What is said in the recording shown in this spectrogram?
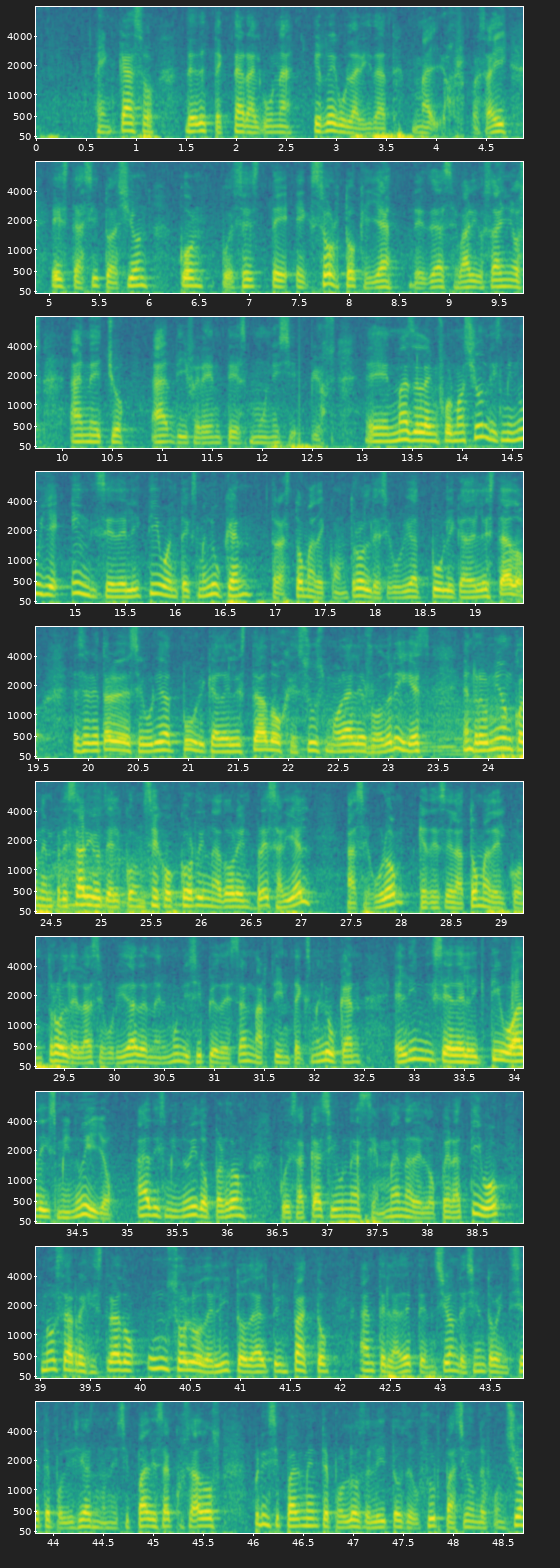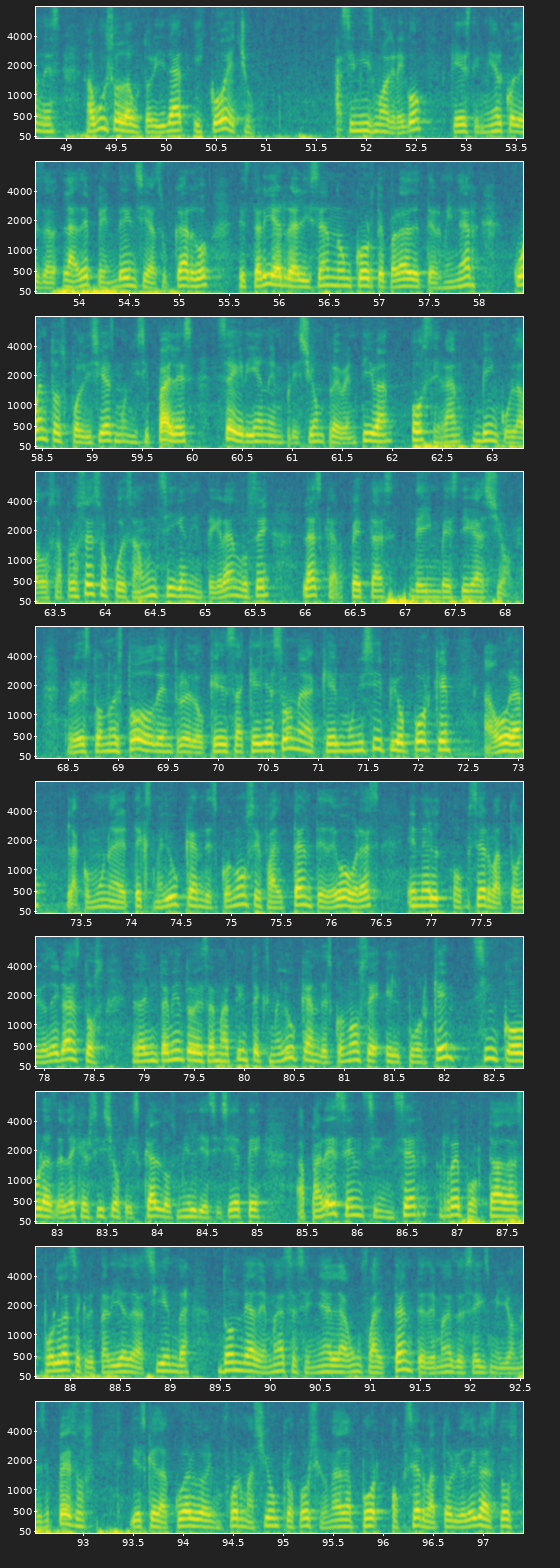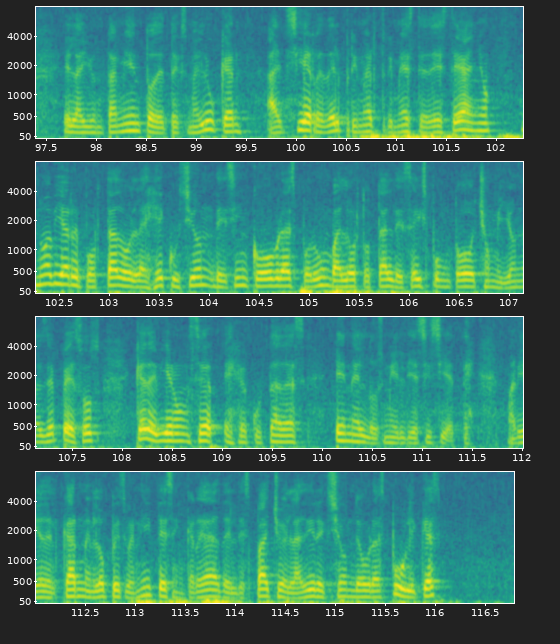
en caso de detectar alguna irregularidad mayor. Pues ahí esta situación con pues este exhorto que ya desde hace varios años han hecho a diferentes municipios. En más de la información, disminuye índice delictivo en Texmelucan tras toma de control de seguridad pública del Estado. El secretario de Seguridad Pública del Estado, Jesús Morales Rodríguez, en reunión con empresarios del Consejo Coordinador Empresarial, aseguró que desde la toma del control de la seguridad en el municipio de San Martín Texmelucan, el índice delictivo ha disminuido, ha disminuido, perdón, pues a casi una semana del operativo no se ha registrado un solo delito de alto impacto ante la detención de 127 policías municipales acusados principalmente por los delitos de usurpación de funciones, abuso de autoridad y cohecho. Asimismo agregó que este miércoles la dependencia a su cargo estaría realizando un corte para determinar cuántos policías municipales seguirían en prisión preventiva o serán vinculados a proceso, pues aún siguen integrándose las carpetas de investigación. Pero esto no es todo dentro de lo que es aquella zona, aquel municipio, porque ahora la comuna de Texmelucan desconoce faltante de obras en el Observatorio de Gastos. El Ayuntamiento de San Martín Texmelucan desconoce el por qué cinco obras del ejercicio fiscal 2017 aparecen sin ser reportadas por la Secretaría de Hacienda, donde además se señala un faltante de más de 6 millones de pesos. Y es que de acuerdo a información proporcionada por Observatorio de Gastos, el Ayuntamiento de Texmelucan, al cierre del primer trimestre de este año, no había reportado la ejecución de cinco obras por un valor total de 6.8 millones de pesos que debieron ser ejecutadas en el 2017. María del Carmen López Benítez, encargada del despacho de la Dirección de Obras Públicas,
